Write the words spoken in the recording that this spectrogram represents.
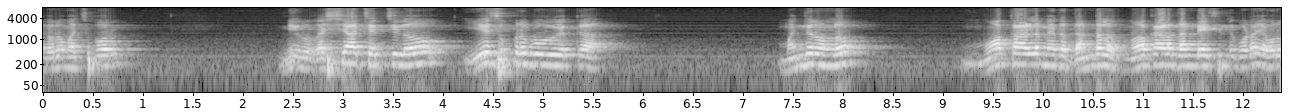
ఎవరు మర్చిపోరు. మీరు రష్యా చర్చిలో యేసు ప్రభువు యొక్క మందిరంలో మోకాళ్ళ మీద దండలు మోకాళ్ళ దండేసింది కూడా ఎవరు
